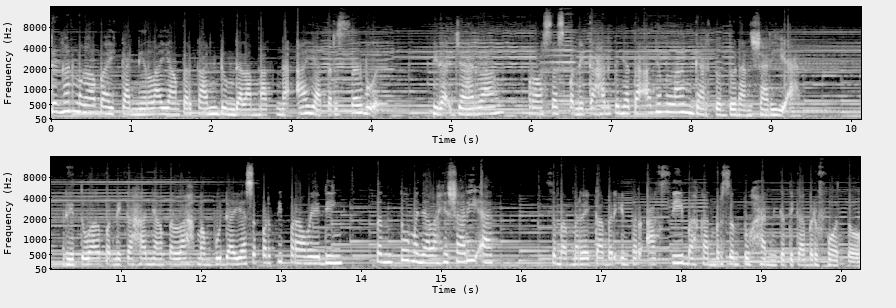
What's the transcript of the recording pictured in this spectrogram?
dengan mengabaikan nilai yang terkandung dalam makna ayat tersebut. Tidak jarang proses pernikahan kenyataannya melanggar tuntunan syariat. Ritual pernikahan yang telah membudaya seperti prawedding tentu menyalahi syariat sebab mereka berinteraksi bahkan bersentuhan ketika berfoto.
